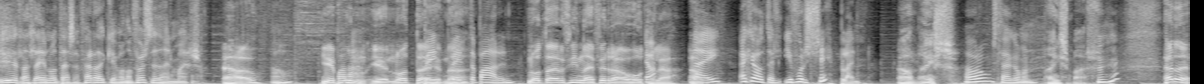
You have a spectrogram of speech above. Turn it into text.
Ég vil alltaf að nota þessa ferðagjöfan á föstu daginn maður. Já, Já, ég er Bara búin, ég notaði hérna beint að barinn. Notaði þína í fyrra á Já, hótelega nei, ekki á hótel, ég fór í zipline. Já, næs, Það var ógustlega gaman. Næs maður. Herðu,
